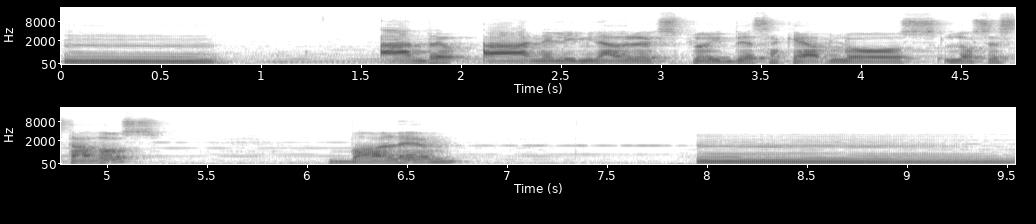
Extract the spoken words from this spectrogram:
Mm, han, eliminado el exploit de saquear los, los estados. Vale. Mm,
